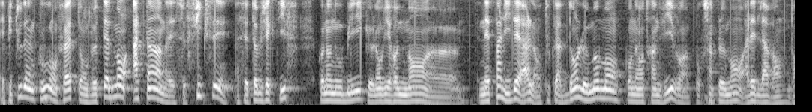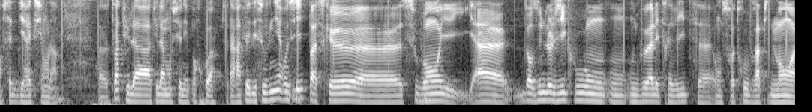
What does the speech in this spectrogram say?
Et puis tout d'un coup, en fait, on veut tellement atteindre et se fixer à cet objectif qu'on en oublie que l'environnement euh, n'est pas l'idéal, en tout cas dans le moment qu'on est en train de vivre, pour simplement aller de l'avant dans cette direction-là. Euh, toi, tu l'as, tu l'as mentionné. Pourquoi? Ça t'a rappelé des souvenirs aussi? Parce que euh, souvent, il y a dans une logique où on, veut aller très vite, euh, on se retrouve rapidement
